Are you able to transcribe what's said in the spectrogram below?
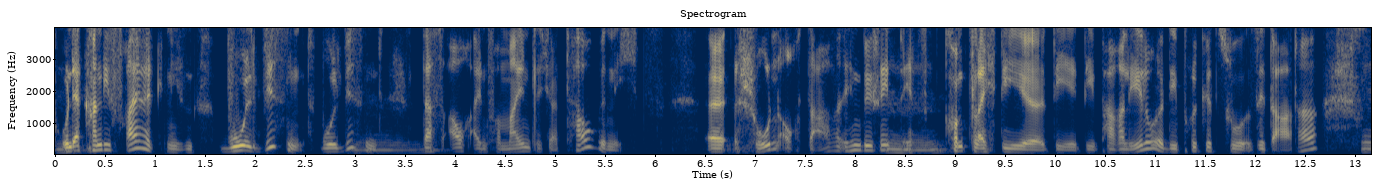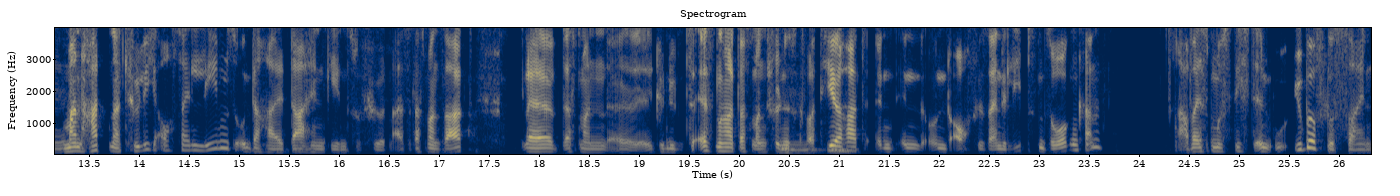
Mhm. Und er mhm. kann die Freiheit genießen, wohl wissend, wohl wissend, mhm. dass auch ein vermeintlicher Taugenichts äh, schon auch dahin beschreibt. Mhm. Jetzt kommt vielleicht die, die, die Parallele oder die Brücke zu Siddhartha. Mhm. Man hat natürlich auch seinen Lebensunterhalt dahingehend zu führen. Also, dass man sagt, äh, dass man äh, genügend zu essen hat, dass man ein schönes mhm. Quartier hat in, in, und auch für seine Liebsten sorgen kann. Aber es muss nicht in Überfluss sein.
